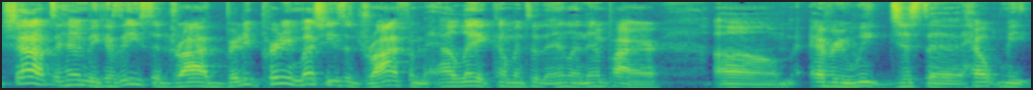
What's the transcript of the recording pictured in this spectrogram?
shout out to him because he used to drive pretty pretty much he used to drive from L.A. coming to the Inland Empire um, every week just to help me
